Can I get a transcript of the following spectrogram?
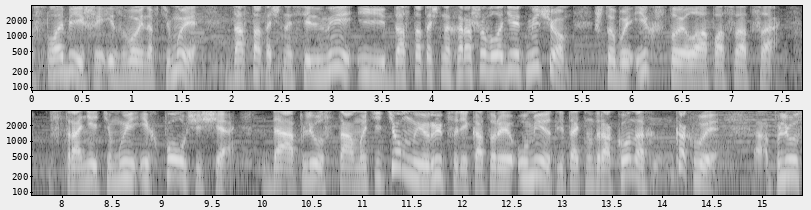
слабейшие из воинов тьмы, достаточно сильны и достаточно хорошо владеют мечом, чтобы их стоило опасаться. В стране тьмы их полчища. Да, плюс там эти темные рыцари, которые умеют летать на драконах, как вы. А, плюс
